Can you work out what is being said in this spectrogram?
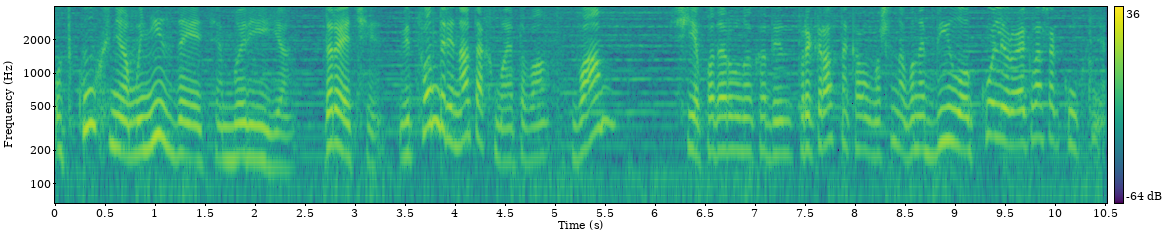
От кухня, мені здається, мрія. До речі, від фонду Ріната Ахметова вам ще подарунок один. Прекрасна кавомашина, вона білого кольору, як ваша кухня.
